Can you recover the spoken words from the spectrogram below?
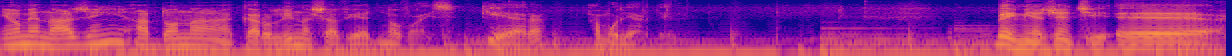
em homenagem à Dona Carolina Xavier de Novaes, que era a mulher dele. Bem, minha gente, é...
